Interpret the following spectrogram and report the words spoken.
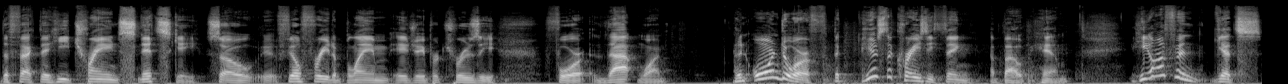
the fact that he trained Snitsky. So uh, feel free to blame AJ Petruzzi for that one. And Orndorff, the, here's the crazy thing about him. He often gets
